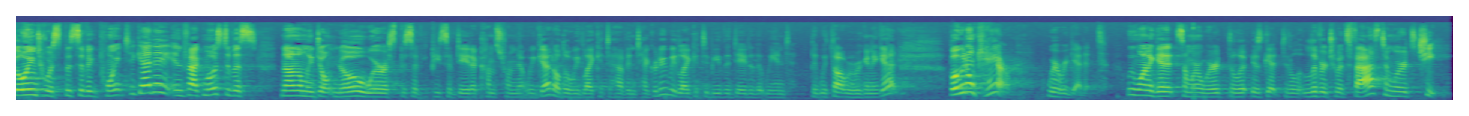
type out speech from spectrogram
going to a specific point to get it. In fact, most of us not only don't know where a specific piece of data comes from that we get, although we'd like it to have integrity, we'd like it to be the data that we, that we thought we were going to get, but we don't care where we get it. We want to get it somewhere where it is get delivered to us fast and where it's cheap.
